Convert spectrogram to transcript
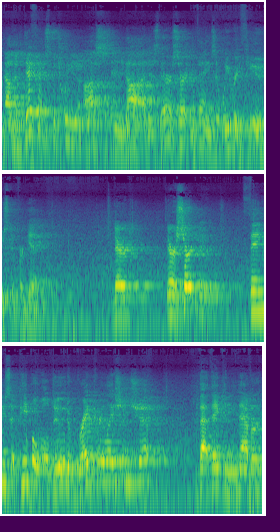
Now, the difference between us and God is there are certain things that we refuse to forgive. There, there are certain things that people will do to break relationship that they can never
